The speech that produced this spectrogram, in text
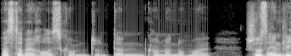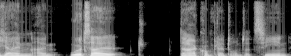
was dabei rauskommt. Und dann kann man noch mal schlussendlich ein, ein Urteil da komplett runterziehen.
